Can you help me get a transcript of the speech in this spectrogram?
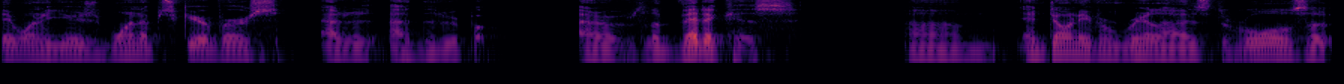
they want to use one obscure verse out of, out of, the, out of Leviticus um, and don't even realize the rules of,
